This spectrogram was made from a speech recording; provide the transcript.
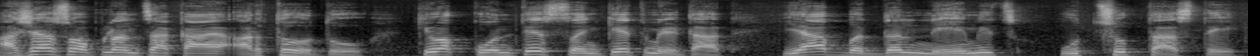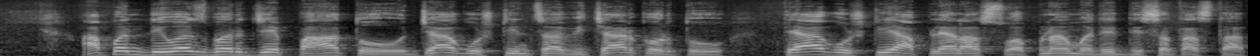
अशा स्वप्नांचा काय अर्थ होतो किंवा कोणते संकेत मिळतात याबद्दल नेहमीच उत्सुकता असते. आपण दिवसभर जे पाहतो ज्या गोष्टींचा विचार करतो त्या गोष्टी आपल्याला स्वप्नामध्ये दिसत असतात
